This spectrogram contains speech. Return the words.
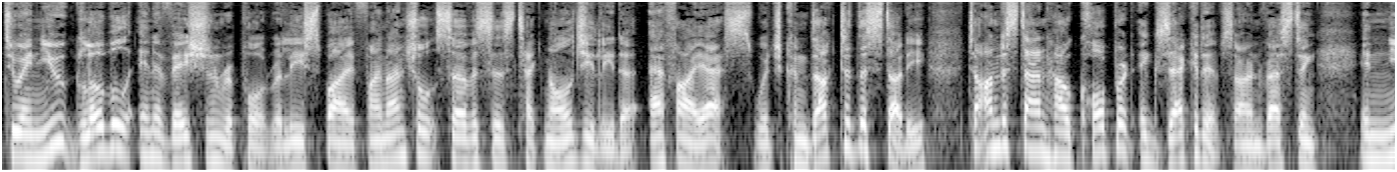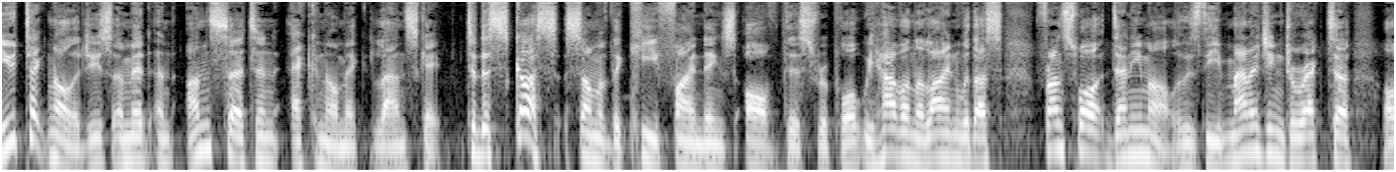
to a new global innovation report released by financial services technology leader FIS, which conducted the study to understand how corporate executives are investing in new technologies amid an uncertain economic landscape. To discuss some of the key findings of this report, we have on the line with us Francois Denimal, who's the managing director of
